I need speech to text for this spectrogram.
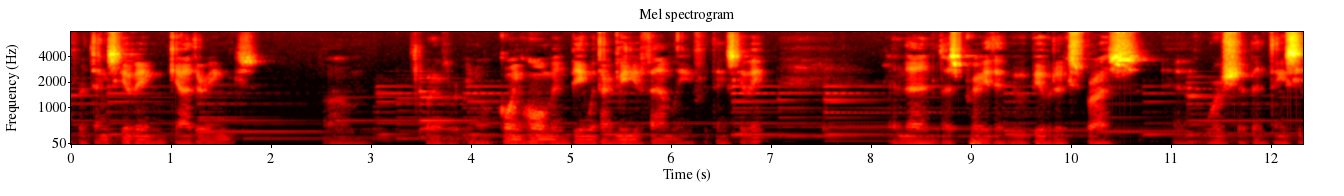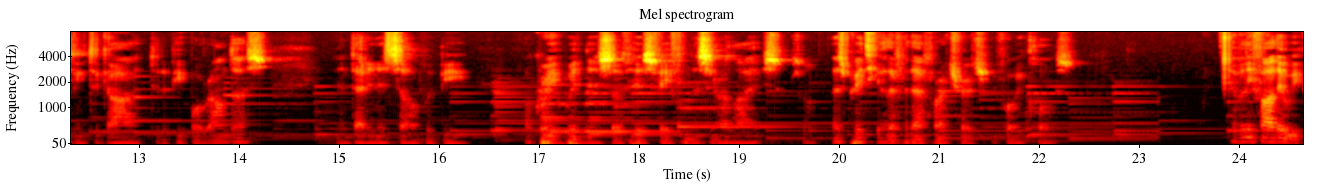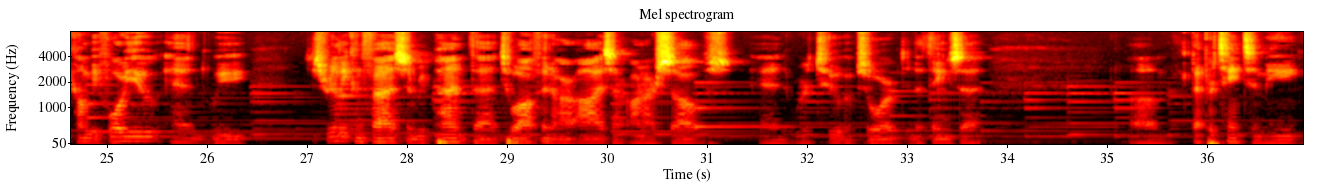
for Thanksgiving gatherings, um, whatever, you know, going home and being with our immediate family for Thanksgiving. And then let's pray that we would be able to express worship and thanksgiving to God, to the people around us, and that in itself would be a great witness of His faithfulness in our lives. So let's pray together for that for our church before we close. Heavenly Father, we come before you and we just really confess and repent that too often our eyes are on ourselves and we're too absorbed in the things that um, that pertain to me.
